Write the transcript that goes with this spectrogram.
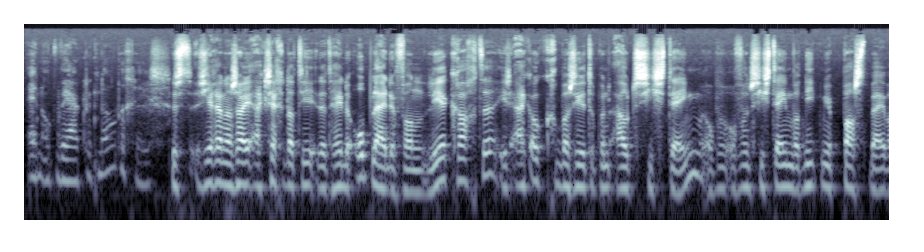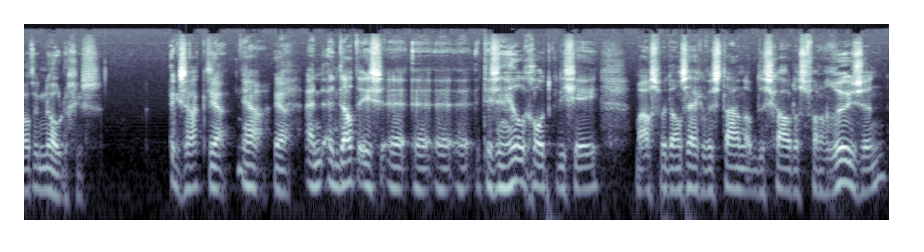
En ook werkelijk nodig is. Dus Gerard, dan zou je eigenlijk zeggen dat die, dat hele opleiden van leerkrachten is eigenlijk ook gebaseerd op een oud systeem, op, of een systeem wat niet meer past bij wat er nodig is. Exact. Ja. ja. Ja. En, en dat is, eh, eh, eh, het is een heel groot cliché, maar als we dan zeggen we staan op de schouders van reuzen,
